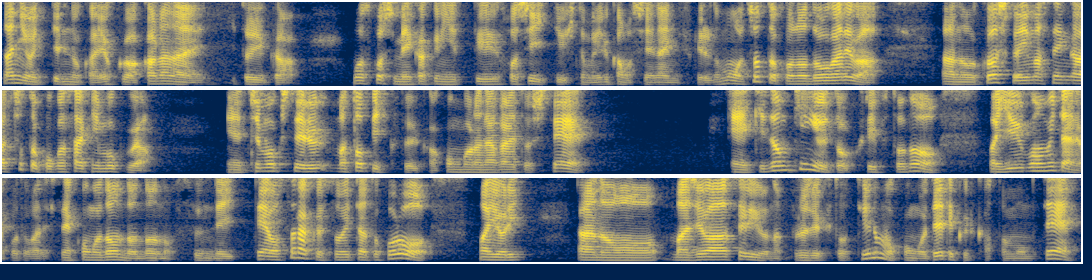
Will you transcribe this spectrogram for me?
何を言ってるのかよくわからないというか、もう少し明確に言ってほしいっていう人もいるかもしれないんですけれども、ちょっとこの動画では、あの、詳しくは言いませんが、ちょっとここ最近僕が、え注目している、まあ、トピックというか今後の流れとして、え既存金融とクリプトの、ま融合みたいなことがですね、今後どんどんどんどん進んでいって、おそらくそういったところを、まより、あの、交わせるようなプロジェクトっていうのも今後出てくるかと思うので、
